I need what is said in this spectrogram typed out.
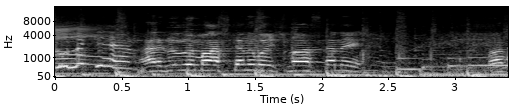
ডুলে কে আরে ডুবে মাঝখানে বইস মাঝখানে। আরে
